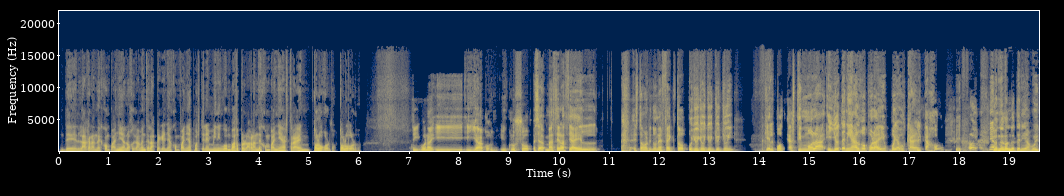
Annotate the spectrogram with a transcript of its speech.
de las grandes compañías, lógicamente. Las pequeñas compañías pues tienen mini bombazos, pero las grandes compañías traen todo lo gordo, todo lo gordo. Sí, bueno, y, y ya incluso, o sea, me hace gracia el, estamos viendo un efecto. Uy, uy, uy, uy, uy, uy. Que el podcasting mola y yo tenía algo por ahí. Voy a buscar el cajón. ¿Dónde, ¿Dónde tenía? Uy,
